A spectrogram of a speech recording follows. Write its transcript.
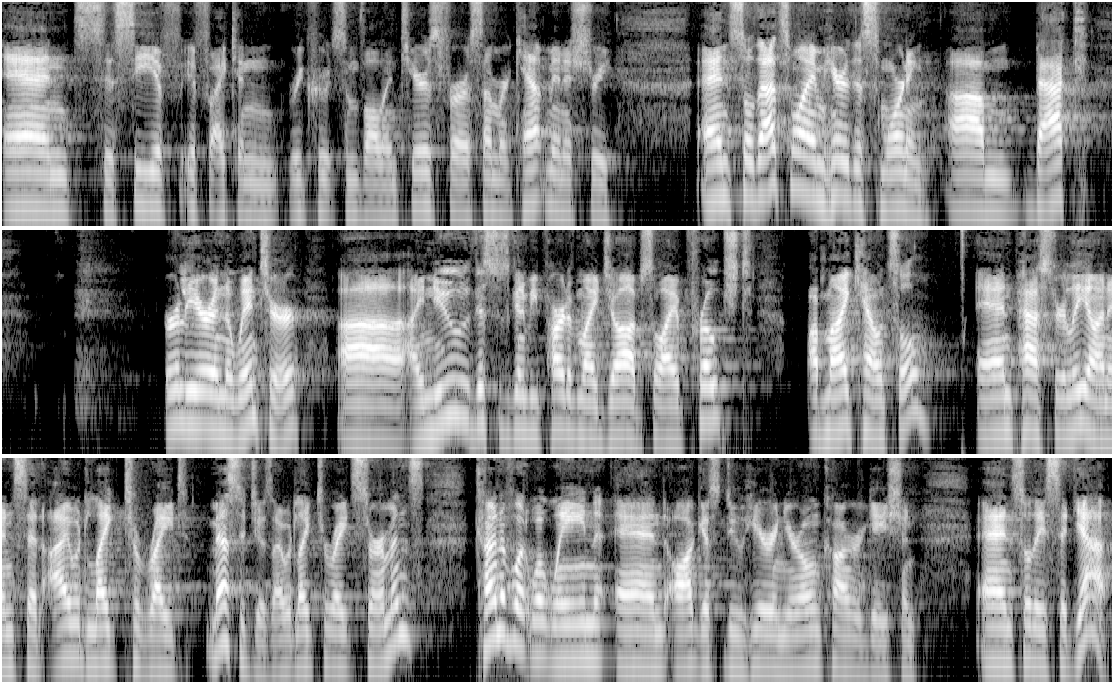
and to see if, if I can recruit some volunteers for our summer camp ministry. And so that's why I'm here this morning. Um, back earlier in the winter, uh, I knew this was going to be part of my job, so I approached uh, my council and Pastor Leon and said, I would like to write messages. I would like to write sermons, kind of what, what Wayne and August do here in your own congregation. And so they said, Yeah,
